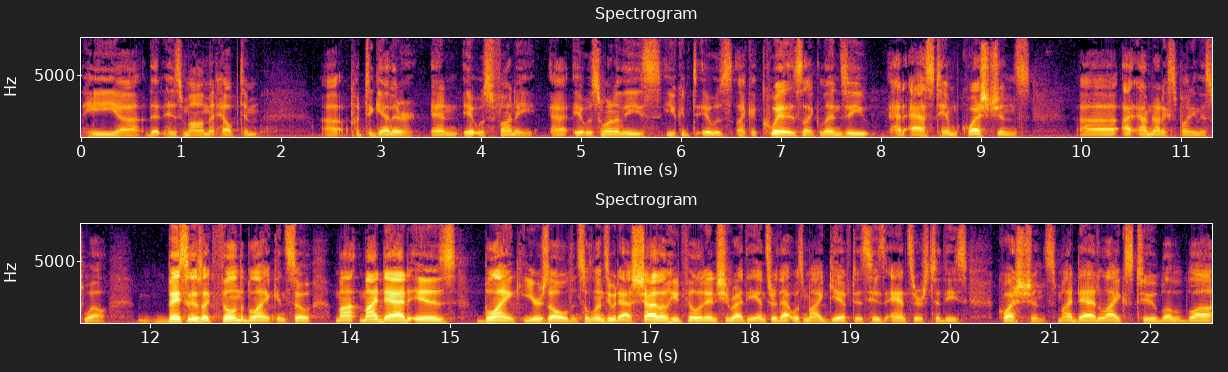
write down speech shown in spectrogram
he uh, that his mom had helped him uh, put together, and it was funny. Uh, it was one of these you could. It was like a quiz. Like Lindsay had asked him questions uh, I, am not explaining this well. Basically, it was like fill in the blank. And so my, my dad is blank years old. And so Lindsay would ask Shiloh, he'd fill it in, she'd write the answer. That was my gift, is his answers to these questions. My dad likes to blah, blah, blah.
